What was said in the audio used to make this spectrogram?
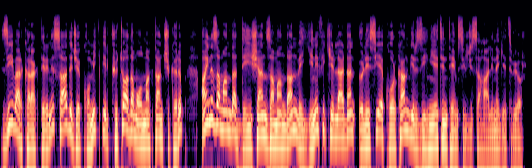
Ziver karakterini sadece komik bir kötü adam olmaktan çıkarıp, aynı zamanda değişen zamandan ve yeni fikirlerden ölesiye korkan bir zihniyetin temsilcisi haline getiriyor.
